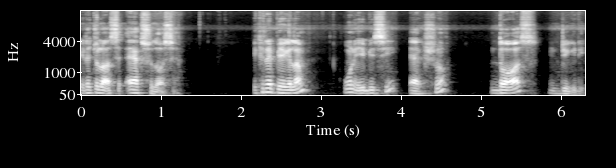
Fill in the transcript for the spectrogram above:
এটা চলে আসছে একশো দশে। এখানে পেয়ে গেলাম কোন এবিসি একশো দশ ডিগ্রি।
